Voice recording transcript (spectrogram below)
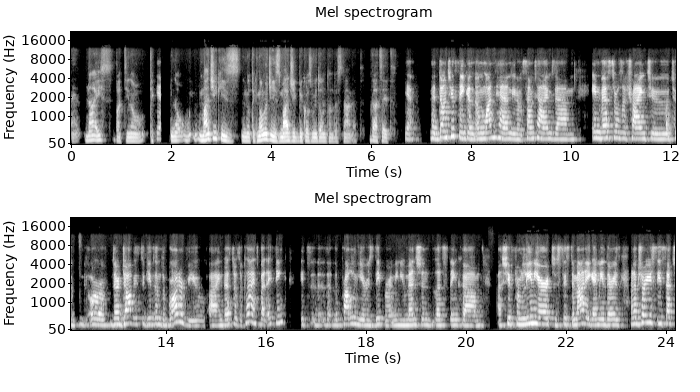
And nice, but you know, te- yeah. you know, magic is you know, technology is magic because we don't understand it. That's it. Yeah, but don't you think? On, on one hand, you know, sometimes um, investors are trying to to, or their job is to give them the broader view, uh, investors or clients. But I think it's the, the problem here is deeper. I mean, you mentioned, let's think um, a shift from linear to systematic. I mean, there is, and I'm sure you see such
